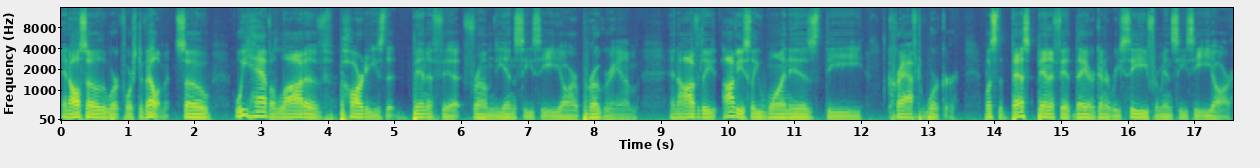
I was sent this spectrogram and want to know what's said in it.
and also the workforce development. So we have a lot of parties that benefit from the NCCER program, and obviously, obviously, one is the craft worker what's the best benefit they are going to receive from NCCER?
